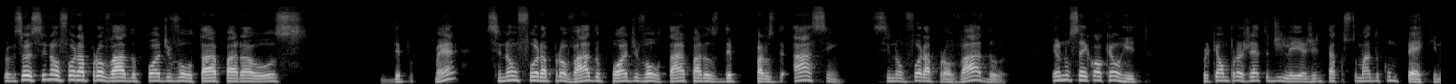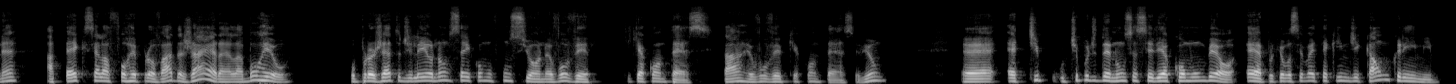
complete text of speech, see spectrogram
professor, se não for aprovado, pode voltar para os. É? Se não for aprovado, pode voltar para os, de... para os. Ah, sim. Se não for aprovado, eu não sei qual é o rito. Porque é um projeto de lei. A gente está acostumado com PEC, né? A PEC, se ela for reprovada, já era, ela morreu. O projeto de lei eu não sei como funciona, eu vou ver o que, que acontece, tá? Eu vou ver o que acontece, viu? É, é tipo, o tipo de denúncia seria como um BO. É, porque você vai ter que indicar um crime.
